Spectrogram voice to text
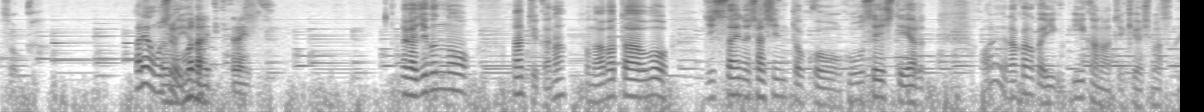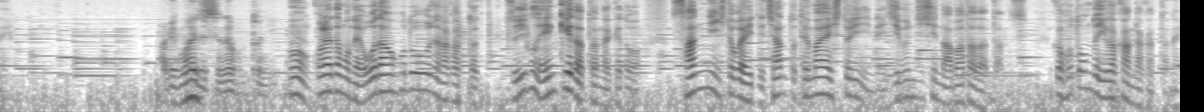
そうか。あれは面白いよ。だまだ入ってきてないです。から自分の、なんていうかな、そのアバターを実際の写真とこう合成してやる。あれなかなかいいいいかなという気がしますね。あれうまいですよね、本当に。うん、この間もね、横断歩道じゃなかった、ずいぶん円形だったんだけど、3人人がいて、ちゃんと手前1人にね、自分自身のアバターだったんですよ。これほとんど違和感なかったね。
